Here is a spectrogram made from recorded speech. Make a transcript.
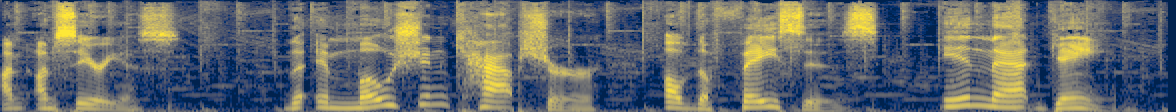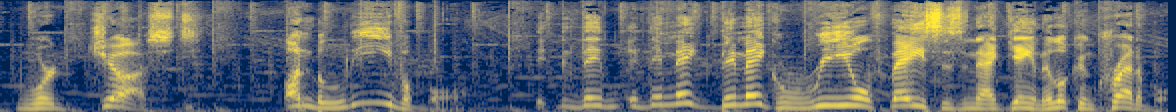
I'm I'm serious. The emotion capture of the faces in that game were just unbelievable. They they make they make real faces in that game. They look incredible.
